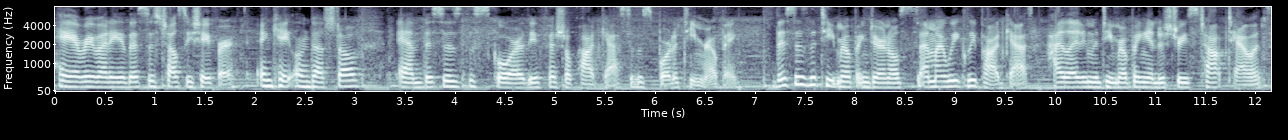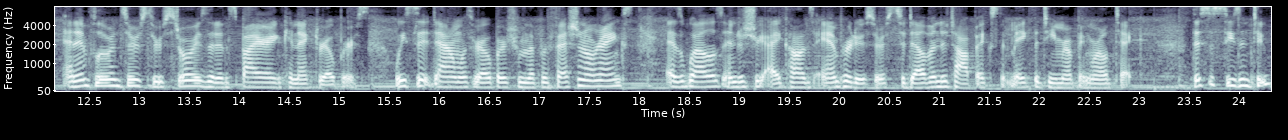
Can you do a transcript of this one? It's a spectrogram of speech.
Hey, everybody, this is Chelsea Schaefer. And Caitlin Gustov. And this is The Score, the official podcast of the sport of team roping. This is the Team Roping Journal's semi weekly podcast highlighting the team roping industry's top talents and influencers through stories that inspire and connect ropers. We sit down with ropers from the professional ranks as well as industry icons and producers to delve into topics that make the team roping world tick. This is season two.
